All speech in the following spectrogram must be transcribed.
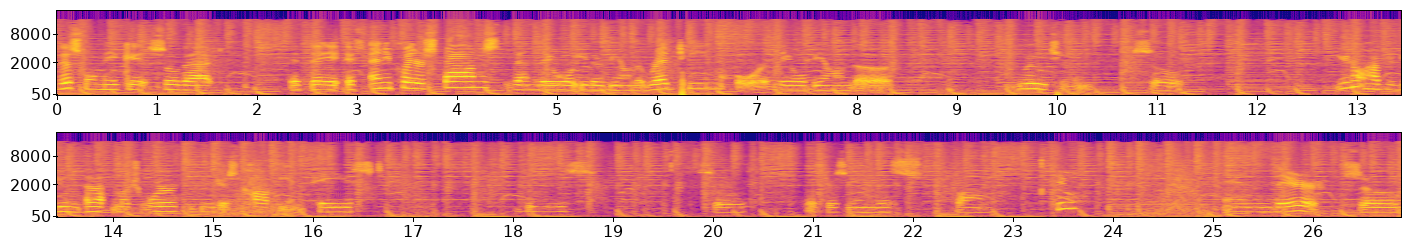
this will make it so that if they if any player spawns, then they will either be on the red team or they will be on the blue team. So you don't have to do that much work. You can just copy and paste these. So let's just name this spawn 2. And there. So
